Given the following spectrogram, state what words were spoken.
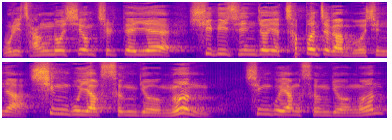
우리 장로 시험 칠 때에 12진조의 첫 번째가 무엇이냐? 신구약 성경은, 신구약 성경은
